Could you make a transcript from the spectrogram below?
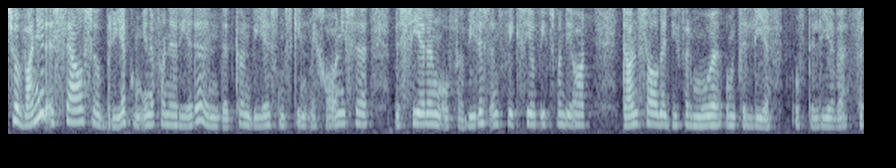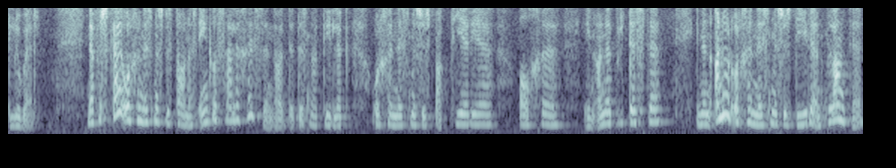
So wanneer 'n sel sou breek om een of ander rede en dit kan wees miskien meganiese besering of 'n virusinfeksie of iets van die aard, dan sal dit die vermoë om te leef of te lewe verloor. Nou verskeie organismes bestaan as enkelselliges en nou, dit is natuurlik organismes soos bakterieë, alge en ander protiste. En in ander organismes soos diere en plante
